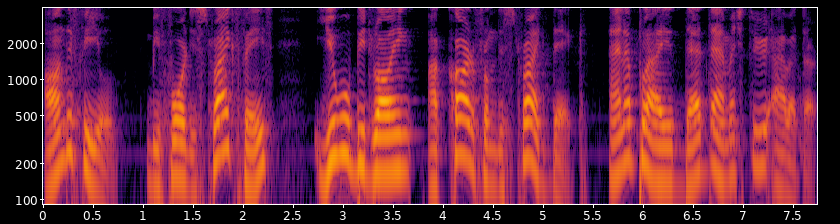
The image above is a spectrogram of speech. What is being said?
on the field before the strike phase, you will be drawing a card from the strike deck. and apply that damage to your avatar.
